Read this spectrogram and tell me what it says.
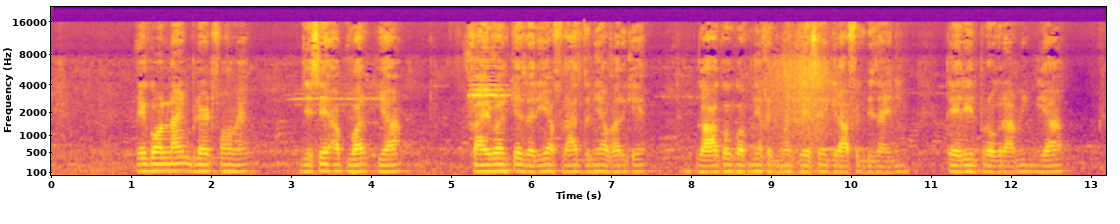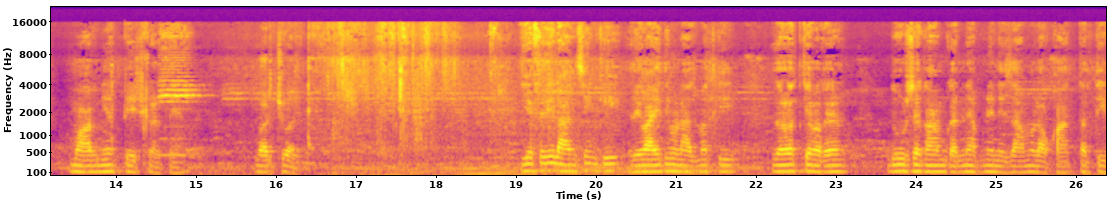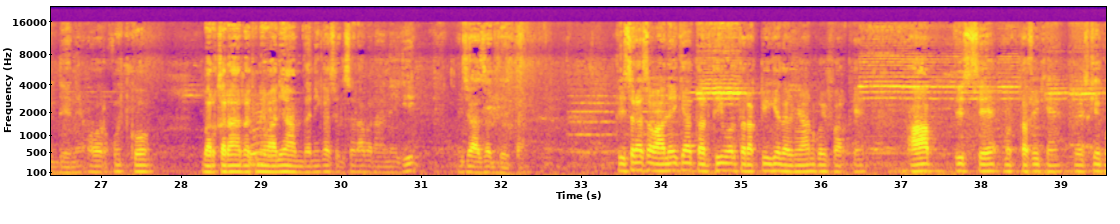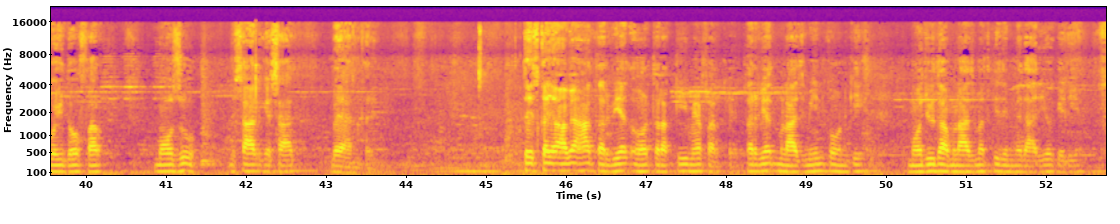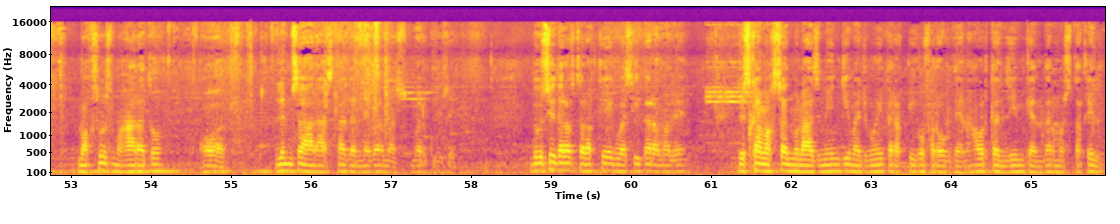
एक ऑनलाइन प्लेटफॉर्म है, जिसे अप वर्क या फाइबर के ज़रिए अफराद दुनिया भर के ग्राहकों को अपनी खिदमत, जैसे ग्राफिक डिज़ाइनिंग तहरीर प्रोग्रामिंग या मुआवनीत पेश करते हैं। वर्चुअल ये फ्री लांसिंग की रिवायती मुलाजमत की ज़रूरत के बगैर दूर से काम करने, अपने निज़ाम अवकात तरतीब देने और ख़ुद को बरकरार रखने वाली आमदनी का सिलसिला बनाने की इजाज़त देता है। तीसरा सवाल है, क्या तरतीब और तरक्की के दरमियान कोई फ़र्क है? आप इससे मुतफ़ हैं तो इसके कोई दो फ़र्क मौजू मिसाल के साथ बयान करें। तो इसका जवाब है हाँ तरबियत और तरक्की में फ़र्क है। तरबियत मुलाजमीन को उनकी मौजूदा मुलाजमत की ज़िम्मेदारियों के लिए मखसूस महारतों और लिम से आरास्ता करने पर मरकूज है। दूसरी तरफ़ तरक्की एक वसी तर अमल है, जिसका मकसद मुलाजमीन की मजमू तरक्की को फ़रोग देना और तंजीम के अंदर मुस्तकिल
